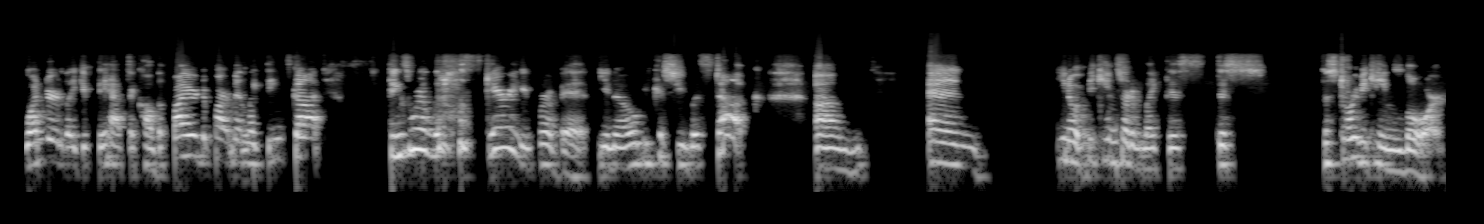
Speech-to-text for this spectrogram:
wondered like if they had to call the fire department. Like things got things were a little scary for a bit, you know, because she was stuck. Um, and you know, it became sort of like this this the story became lore,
